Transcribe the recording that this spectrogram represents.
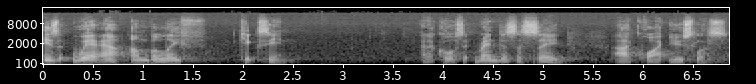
is where our unbelief kicks in. And of course, it renders the seed uh, quite useless.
